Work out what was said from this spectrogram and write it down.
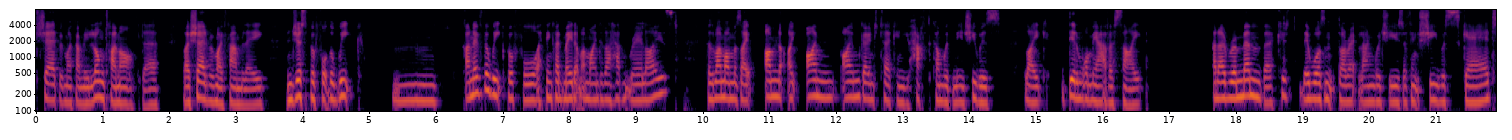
shared with my family a long time after, but I shared with my family and just before the week, mm, kind of the week before, I think I'd made up my mind and I hadn't realised because my mum was like, "I'm not, I, I'm I'm going to Turkey and you have to come with me," and she was like, didn't want me out of her sight. And I remember because there wasn't direct language used, I think she was scared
